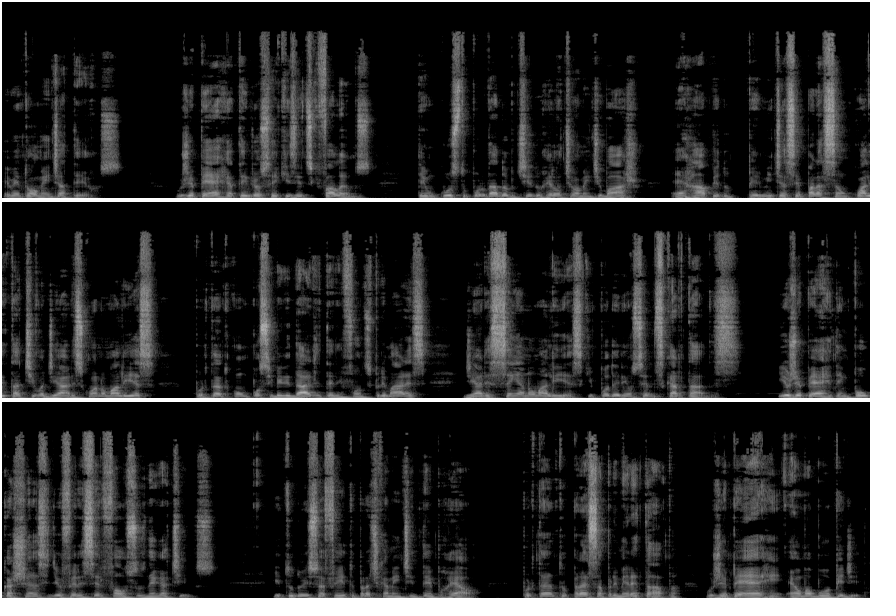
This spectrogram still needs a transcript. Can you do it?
eventualmente aterros. O GPR atende aos requisitos que falamos. Tem um custo por dado obtido relativamente baixo, é rápido, permite a separação qualitativa de áreas com anomalias, portanto, com possibilidade de terem fontes primárias, de áreas sem anomalias, que poderiam ser descartadas. E o GPR tem pouca chance de oferecer falsos negativos. E tudo isso é feito praticamente em tempo real. Portanto, para essa primeira etapa, o GPR é uma boa pedida.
